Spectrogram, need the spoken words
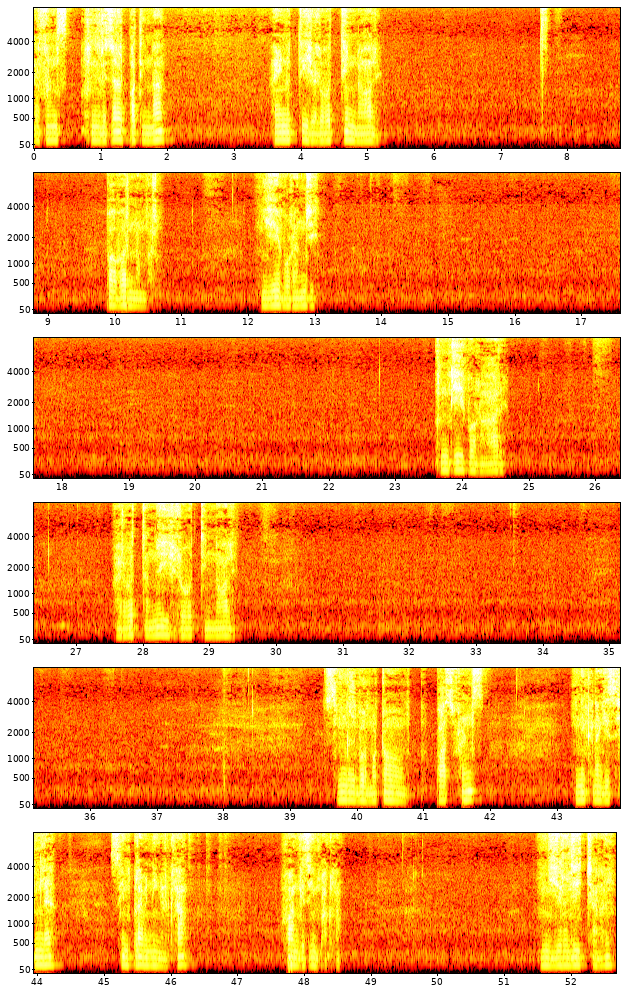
Friends result பார்த்தீங்கன்னா ஐநூற்றி எழுபத்தி நாலு. பவர் நம்பர் ஏ போர்டு அஞ்சு. டி போர்டு ஆறு. அறுபத்தஞ்சு எழுபத்தி நாலு. சிங்கிள் பால் மட்டும் பாஸ் ஃப்ரெண்ட்ஸ் இன்னைக்கு நான் கெஸ்ஸிங்கில் சிம்பிளாக வின்னிங் எடுக்கலாம். வாங்க கெஸ்ஸிங் பார்க்கலாம். எல்ஜி சேனல்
